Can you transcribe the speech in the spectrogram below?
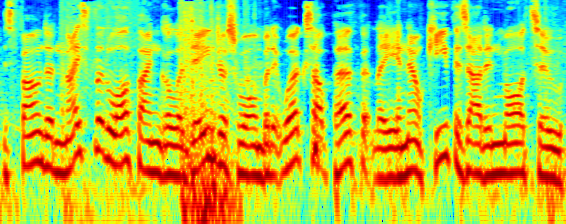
has found a nice little off angle, a dangerous one, but it works out perfectly. And now Keith is adding more to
